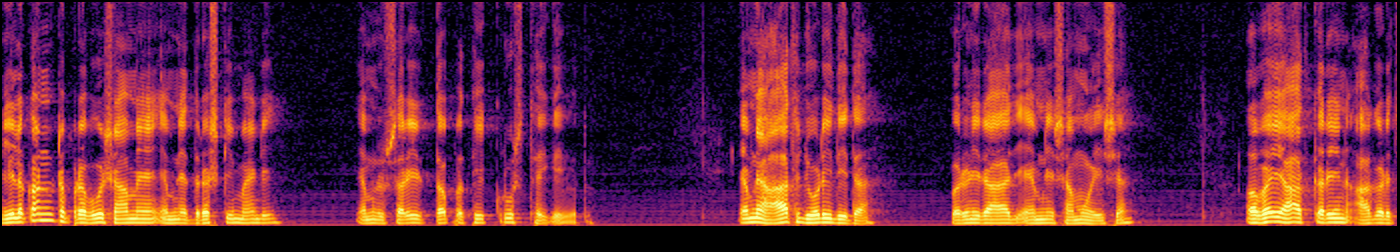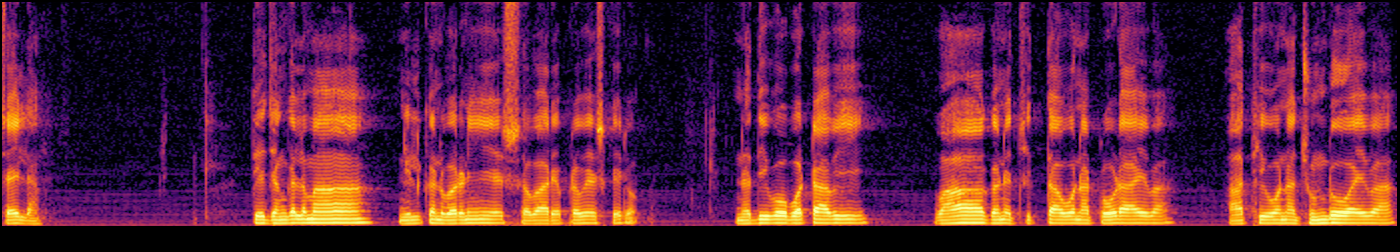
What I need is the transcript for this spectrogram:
નીલકંઠ પ્રભુ સામે એમને દ્રષ્ટિ માંડી. એમનું શરીર તપથી કૃશ થઈ ગયું હતું. એમણે હાથ જોડી દીધા. વર્ણિરાજ એમની સામુ હસ્યા અભય હાથ કરીને આગળ ચાલ્યા. તે જંગલમાં નીલકંઠ વર્ણીએ સવારે પ્રવેશ કર્યો. નદીઓ વટાવી, વાઘ અને ચિત્તાઓના ટોળા આવ્યા, હાથીઓના ઝુંડો આવ્યા,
